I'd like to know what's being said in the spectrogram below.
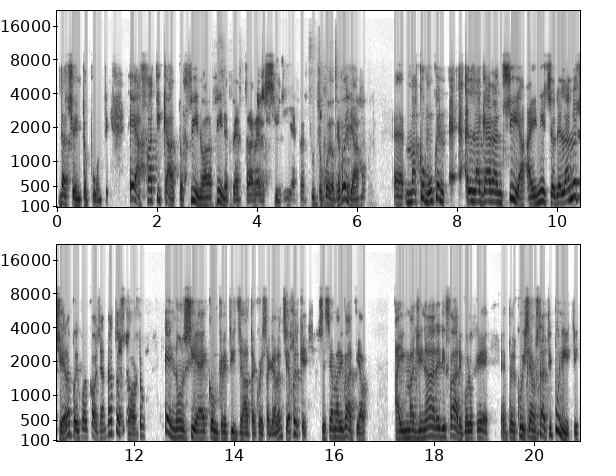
da 100 punti. E ha faticato fino alla fine per traversini e per tutto quello che vogliamo, eh, ma comunque eh, la garanzia a inizio dell'anno c'era, poi qualcosa è andato storto e non si è concretizzata questa garanzia perché se siamo arrivati a, a immaginare di fare quello che eh, per cui siamo stati puniti,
